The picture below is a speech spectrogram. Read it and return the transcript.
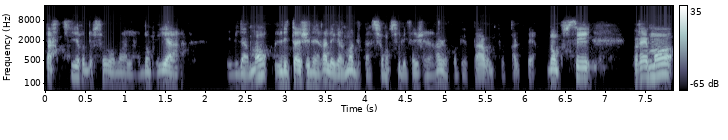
partir de ce moment-là. Donc, il y a évidemment l'état général également du patient. Si l'état général ne convient pas, on ne peut pas le faire. Donc, c'est vraiment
